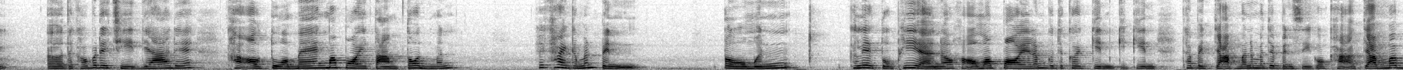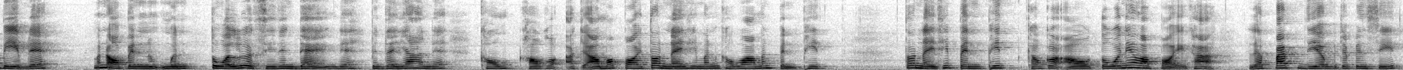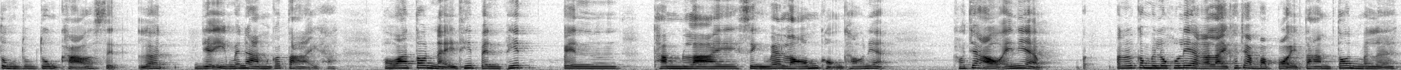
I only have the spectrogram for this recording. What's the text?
เออแต่เขาไม่ได้ฉีดยาเด้เขาเอาตัวแมงมาปล่อยตามต้นมันคล้ายๆกับมันเป็นโตเหมือน เขาเรียกตัวเพี้ยเนาะเขาเอามาปล่อยแล้วมันก็จะค่อยกินกินกินถ้าไปจับมันมันจะเป็นสีขาวจับมาบีบเด้มันออกเป็นเหมือนตัวเลือดสีแดงๆเด้เป็นแต่ย่านเด้เขาเขาก็อาจจะเอามาปล่อยต้นไหนที่มันเขาว่ามันเป็นพิษ ต้นไหนที่เป็นพิษเขาก็เอาตัวเนี้ยมาปล่อยค่ะ แล้วแป๊บเดียวมันจะเป็นสีตุ่มตุ่มตุ่มขาวเสร็จ แล้วเดี๋ยวอีกไม่นานมันก็ตายค่ะ เพราะว่าต้นไหนที่เป็นพิษเป็นทำลายสิ่งแวดล้อมของเขาเนี่ย เขาจะเอาไอ้เนี่ยปนุษย์ก็ไม่รู้เขาเรียกอะไร เขาจะมาปล่อยตามต้นมาเลย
